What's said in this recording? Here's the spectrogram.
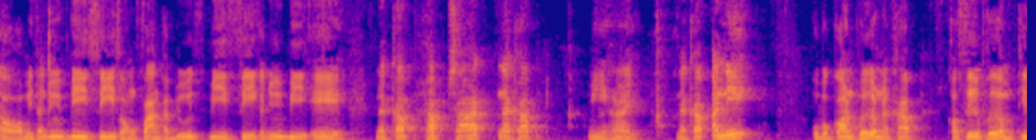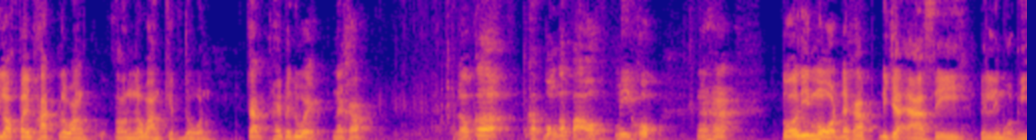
ต่อมีทั้ง USB C สองฝั่งกับ USB C กับ USB A นะครับฮับชาร์จนะครับ มีให้นะครับ อันนี้อุปกรณ์เพิ่มนะครับเขาซื้อเพิ่มที่ล็อกใบพัดระวังตอนระหว่างเก็บโดน จัดให้ไปด้วยนะครับ แล้วก็กระโปรงกระเป๋ามีครบนะฮะตัวรีโมทนะครับ DJRC เป็นรีโมทมี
